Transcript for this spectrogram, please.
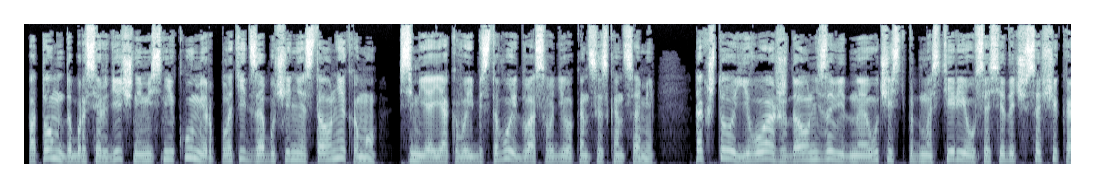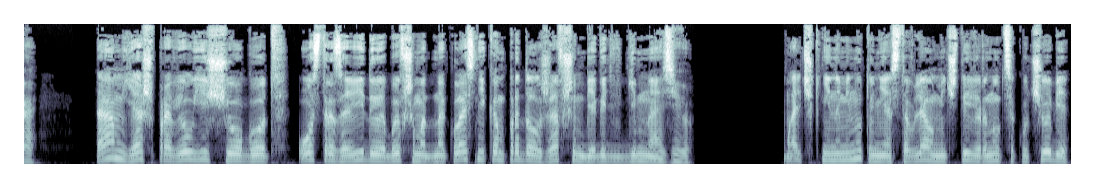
Потом добросердечный мясник умер, платить за обучение стал некому, семья Якова и без того едва сводила концы с концами – так что его ожидал незавидная участь подмастерья у соседа-часовщика. Там Яш провел еще год, остро завидуя бывшим одноклассникам, продолжавшим бегать в гимназию. Мальчик ни на минуту не оставлял мечты вернуться к учебе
